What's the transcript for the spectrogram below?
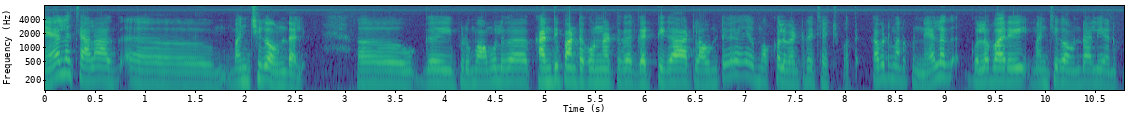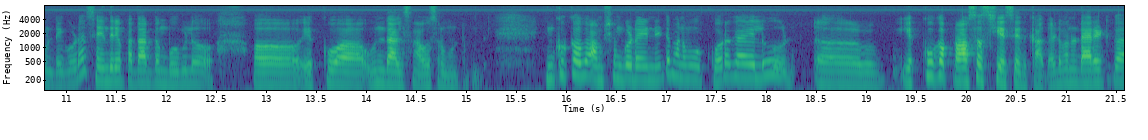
నేల చాలా మంచిగా ఉండాలి ఇప్పుడు మామూలుగా కంది పంటకు ఉన్నట్టుగా గట్టిగా అట్లా ఉంటే మొక్కలు వెంటనే చచ్చిపోతాయి. కాబట్టి మనకు నేల గుల్లబారి మంచిగా ఉండాలి అనుకుంటే కూడా సేంద్రియ పదార్థం భూమిలో ఎక్కువ ఉండాల్సిన అవసరం ఉంటుంది. ఇంకొక అంశం కూడా ఏంటంటే మనము కూరగాయలు ఎక్కువగా ప్రాసెస్ చేసేది కాదు. అంటే మనం డైరెక్ట్గా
